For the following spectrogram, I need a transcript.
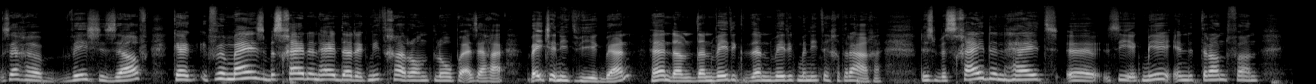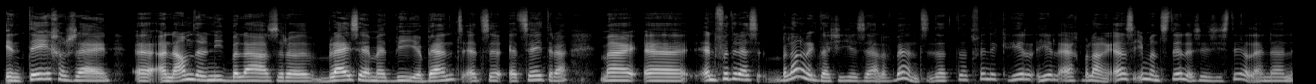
zeggen, wees jezelf. Kijk, voor mij is bescheidenheid dat ik niet ga rondlopen en zeggen: Weet je niet wie ik ben? dan, dan, weet ik, dan weet ik me niet te gedragen. Dus bescheidenheid uh, zie ik meer in de trant van integer zijn, uh, een ander niet belazeren, blij zijn met wie je bent, et cetera. Maar, uh, en voor de rest, belangrijk dat je jezelf bent. Dat, dat vind ik heel, heel erg belangrijk. En als iemand stil is, is hij stil. En dan,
